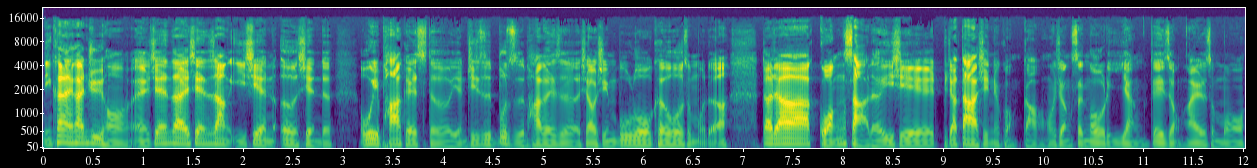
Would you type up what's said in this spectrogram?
你看来看去，吼，哎，现在线上一线、二线的，我以 Podcast 而言，其实不只是 Podcast 小型部落客或什么的啊，大家广撒的一些比较大型的广告，好像深欧里一样这种，还有什么，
